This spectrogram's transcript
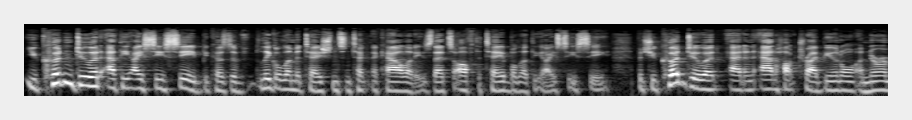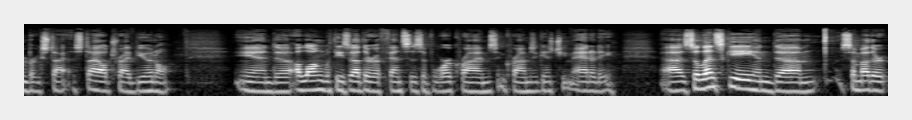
You couldn't do it at the ICC because of legal limitations and technicalities. That's off the table at the ICC. But you could do it at an ad hoc tribunal, a Nuremberg style, style tribunal, and uh, along with these other offenses of war crimes and crimes against humanity. Uh, Zelensky and um, some other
